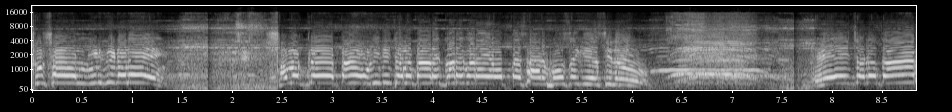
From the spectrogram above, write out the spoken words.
শোষণ নির্পীড়নে সমগ্র তাওহিদি জনতার ঘরে ঘরে অত্যাচার পৌঁছে গিয়েছিল। এই জনতার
